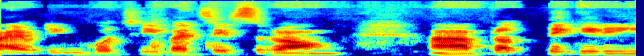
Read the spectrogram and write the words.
বায়োটিন করছি বাট ইটস রং প্রত্যেকেরই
